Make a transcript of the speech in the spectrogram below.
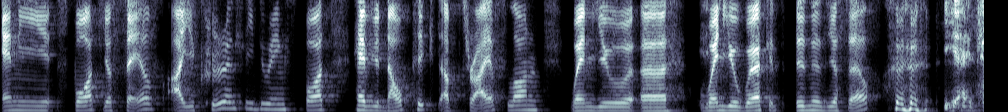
any sport yourself? Are you currently doing sport? Have you now picked up triathlon when you uh, when you work in it yourself? yeah, it's,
